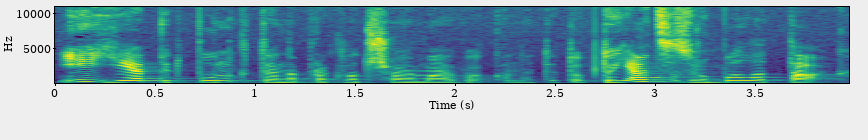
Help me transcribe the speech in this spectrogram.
і є підпункти, наприклад, що я маю виконати. Тобто я це зробила так.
